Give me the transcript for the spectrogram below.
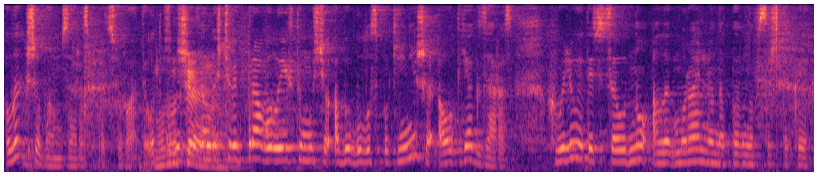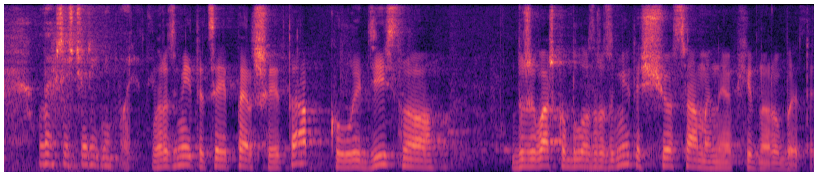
Легше вам зараз працювати? От Ну, ви казали, що відправили їх, тому що аби було спокійніше. А от як зараз? Хвилюєтесь все одно, але морально, напевно, все ж таки легше, що рідні поряд. Ви розумієте, цей перший етап, коли дійсно дуже важко було зрозуміти, що саме необхідно робити.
